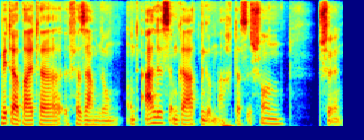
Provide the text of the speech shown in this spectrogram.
Mitarbeiterversammlungen und alles im Garten gemacht. Das ist schon schön.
